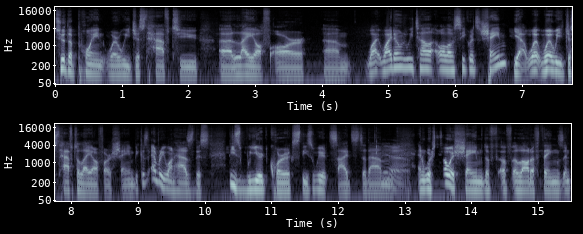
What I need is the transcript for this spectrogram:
to the point where we just have to uh, lay off our um, why why don't we tell all our secrets? Shame? Yeah where, where we just have to lay off our shame because everyone has this these weird quirks these weird sides to them. Yeah. and we're so ashamed of, of a lot of things. And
